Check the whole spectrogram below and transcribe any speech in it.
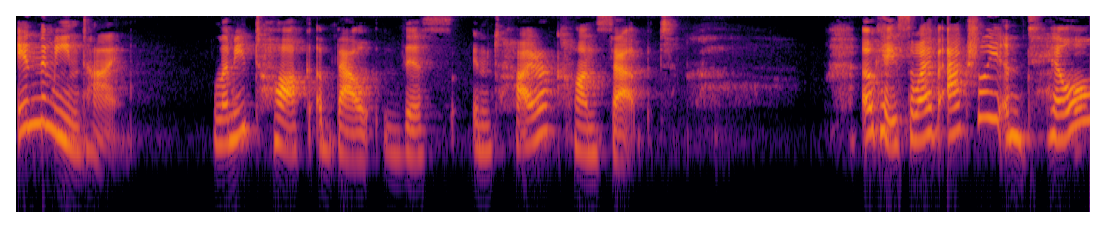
In the meantime, let me talk about this entire concept. Okay, so I've actually, until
